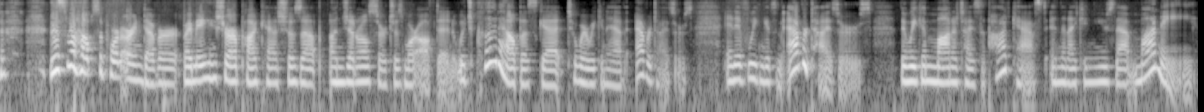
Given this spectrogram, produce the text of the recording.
this will help support our endeavor by making sure our podcast shows up on general searches more often, which could help us get to where we can have advertisers. And if we can get some advertisers, then we can monetize the podcast, and then I can use that money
